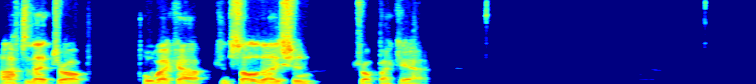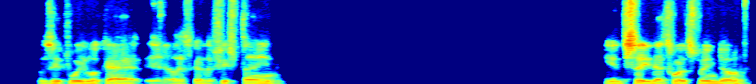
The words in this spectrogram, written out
After that drop, pull back up, consolidation, drop back out. Because if we look at, you know, let's go to 15, you can see that's what it's been doing.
